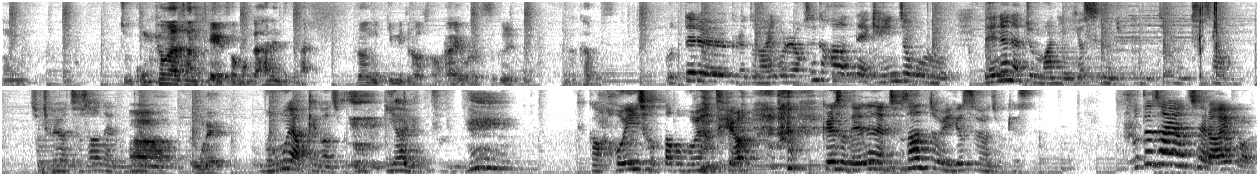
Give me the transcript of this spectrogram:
음, 좀 공평한 상태에서 뭔가 하는 듯한 그런 느낌이 들어서 라이벌로 쓱을 생각하고 있습니다. 롯데를 그래도 라이벌이라고 생각하는데 개인적으로 내년에 좀 많이 이겼으면 좋겠는 팀은 두산. 저 저희가 두산에 너무 아 올해 너무 약해가지고 2할 6푼. 그러니까 거의 졌다고 보면 돼요. 그래서 내년에 두산 좀 이겼으면 좋겠어요. 롯데자이언츠의 라이벌.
